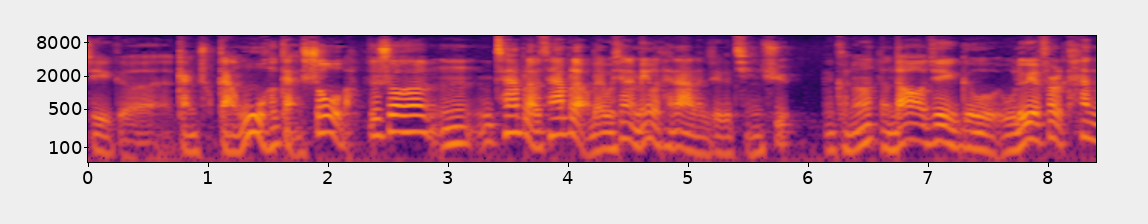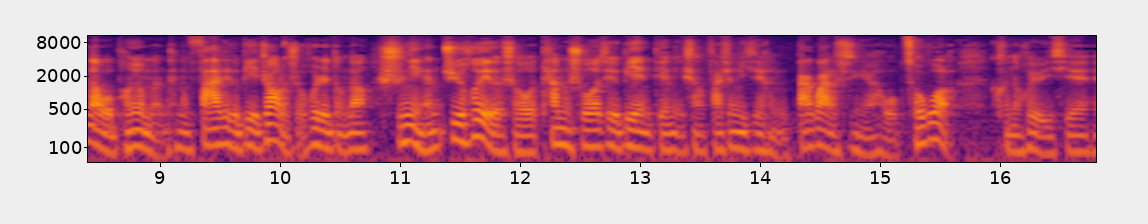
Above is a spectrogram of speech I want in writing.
这个感触、感悟和感受吧。就是说，嗯，你参加不了，参加不了呗。我现在没有太大的这个情绪。可能等到这个五六月份看到我朋友们他们发这个毕业照的时候，或者等到十年聚会的时候，他们说这个毕业典礼上发生了一些很八卦的事情，然后我错过了，可能会有一些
